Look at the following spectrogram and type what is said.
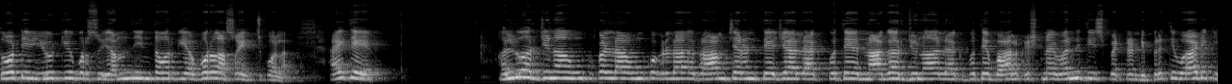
తోటి యూట్యూబర్స్ అన్ని ఇంతవరకు ఎవ్వరూ అసహించుకోవాలి. అయితే అల్లు అర్జున ఇంకొకళ్ళ ఇంకొకళ్ళ రామ్ చరణ్ తేజ లేకపోతే నాగార్జున లేకపోతే బాలకృష్ణ ఇవన్నీ తీసి పెట్టండి. ప్రతి వాడికి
